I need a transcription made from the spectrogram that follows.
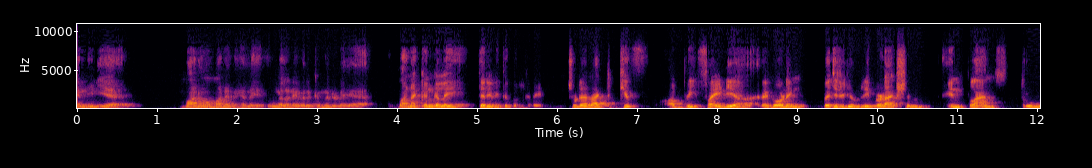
என் இனிய மாணவ மாணவிகளை உங்கள் அனைவருக்கும் என்னுடைய வணக்கங்களை தெரிவித்துக் கொள்கிறேன். Today I'd like to give a brief idea regarding vegetative reproduction in plants through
